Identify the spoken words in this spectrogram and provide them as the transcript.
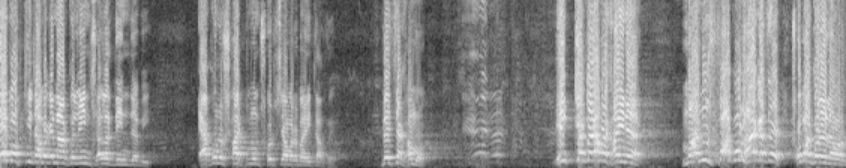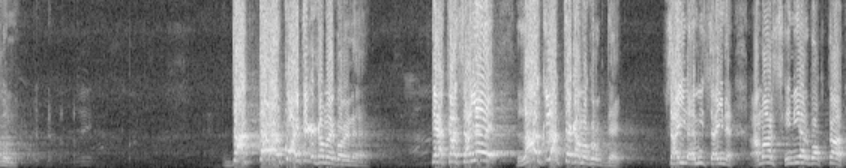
এই বক্তৃতা আমাকে না করলে ইনশাল্লাহ দিন যাবি। এখনও ষাট মন সর্ষে আমার বাড়িতে আছে। বেচা খামো। ভিক্ষা করে আমরা খাই না। মানুষ পাগল হয়ে গেছে সভা করে নেওয়ার জন্য। ডাক্তার আর কয় টাকা কামাই করে না? টাকা চালে লাখ লাখ টাকা আমাকে রোগ দেয়। চাই না, আমি চাই না। আমার সিনিয়র বক্তা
